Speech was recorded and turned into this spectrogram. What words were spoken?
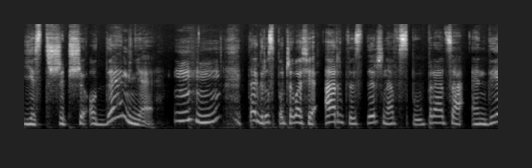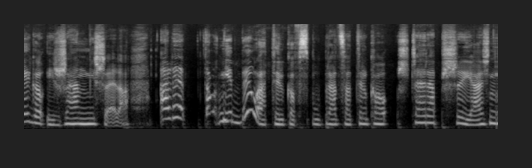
jest szybszy ode mnie. Mhm. Tak rozpoczęła się artystyczna współpraca Andiego i Jean-Michela. Ale to nie była tylko współpraca, tylko szczera przyjaźń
